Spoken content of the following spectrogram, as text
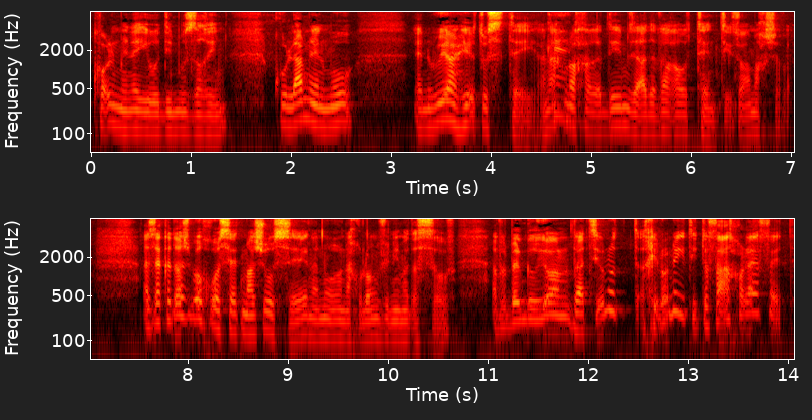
כל מיני יהודים מוזרים. כולם נעלמו, and we are here to stay. כן. אנחנו החרדים זה הדבר האותנטי, זו המחשבה. אז הקדוש ברוך הוא עושה את מה שהוא עושה, אנחנו, אנחנו לא מבינים עד הסוף, אבל בן גוריון והציונות החילונית היא תופעה חולפת.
